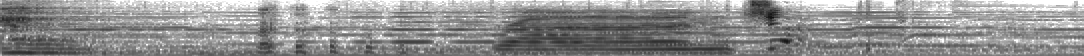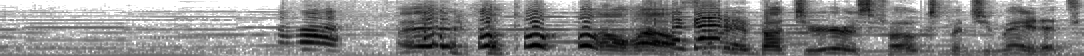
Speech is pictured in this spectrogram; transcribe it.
Run, jump. oh wow! Sorry it. about your ears, folks, but you made it.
